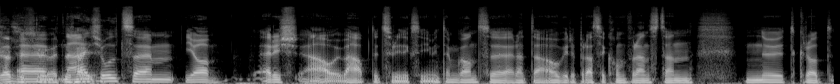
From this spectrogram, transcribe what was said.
Das ist ähm, gut. Nein, Schulz, ähm, ja, er war auch überhaupt nicht zufrieden mit dem Ganzen. Er hat auch bei der Pressekonferenz dann nicht gerade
